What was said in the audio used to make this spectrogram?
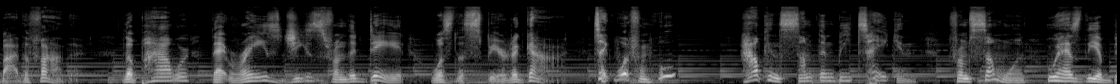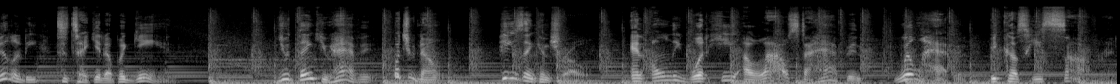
by the Father. The power that raised Jesus from the dead was the Spirit of God. Take what from who? How can something be taken from someone who has the ability to take it up again? You think you have it, but you don't. He's in control, and only what he allows to happen will happen because he's sovereign.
